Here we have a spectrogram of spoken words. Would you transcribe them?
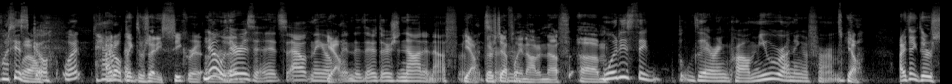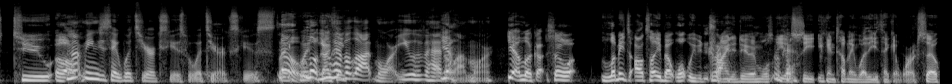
What is Well, going? What? Happened? I don't think there's any secret. No, there isn't. It's out in the Yeah. open. There, there's not enough. Yeah, there's certainly. definitely not enough. Um, What is the glaring problem? You were running a firm. yeah. I think there's two. Uh, I'm not meaning to say what's your excuse, but what's your excuse? No, what- look, you I have think- a lot more. You have had yeah. a lot more. Yeah, look, so let me. I'll tell you about what we've been trying Right. to do, and we'll, Okay. you'll see. You can tell me whether you think it works. So,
